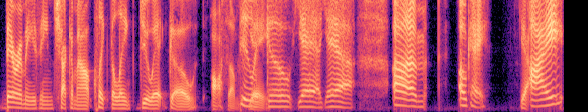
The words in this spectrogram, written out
They're amazing. Check them out. Click the link. Do it. Go. Awesome. Do Yay. it, go. Yeah, yeah. Um, okay. Yeah. I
